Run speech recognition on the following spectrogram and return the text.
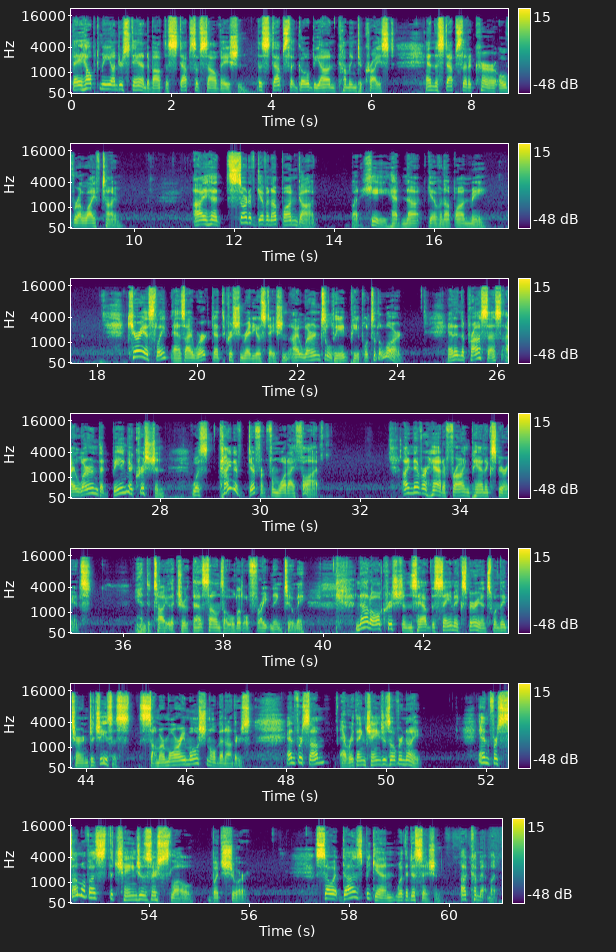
They helped me understand about the steps of salvation, the steps that go beyond coming to Christ, and the steps that occur over a lifetime. I had sort of given up on God, but he had not given up on me. Curiously, as I worked at the Christian radio station, I learned to lead people to the Lord. And in the process, I learned that being a Christian was kind of different from what I thought. I never had a frying pan experience. And to tell you the truth, that sounds a little frightening to me. Not all Christians have the same experience when they turn to Jesus. Some are more emotional than others. And for some, everything changes overnight. And for some of us, the changes are slow but sure. So it does begin with a decision, a commitment,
